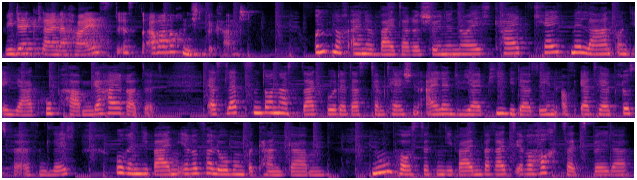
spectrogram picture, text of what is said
Wie der Kleine heißt, ist aber noch nicht bekannt. Und noch eine weitere schöne Neuigkeit. Kate Milan und ihr Jakub haben geheiratet. Erst letzten Donnerstag wurde das Temptation Island VIP-Wiedersehen auf RTL Plus veröffentlicht, worin die beiden ihre Verlobung bekannt gaben. Nun posteten die beiden bereits ihre Hochzeitsbilder.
